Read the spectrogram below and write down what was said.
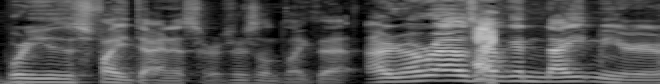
where you just fight dinosaurs or something like that. I remember I was I- having a nightmare.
